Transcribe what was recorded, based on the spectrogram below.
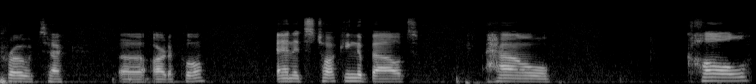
pro tech uh, article, and it's talking about how call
